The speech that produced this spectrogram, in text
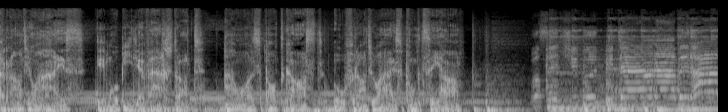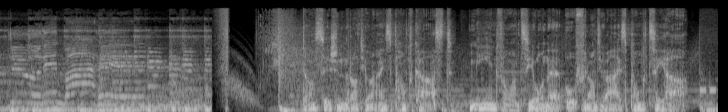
Radio 1 Immobilienwerkstatt. Auch als Podcast auf radio1.ch. Das ist ein Radio 1 Podcast. Mehr Informationen auf radio1.ch.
